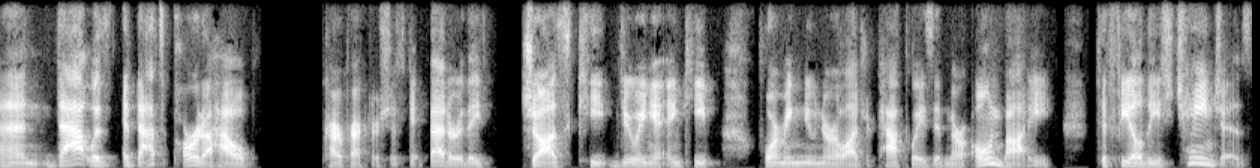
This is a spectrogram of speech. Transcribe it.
And that was, that's part of how chiropractors just get better. They just keep doing it and keep forming new neurologic pathways in their own body to feel these changes.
